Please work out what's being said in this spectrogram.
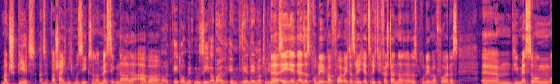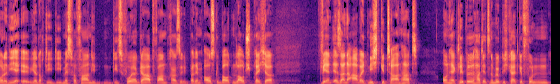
man spielt, also wahrscheinlich nicht Musik, sondern Messsignale, aber. Ja, geht auch mit Musik, aber wir nehmen natürlich. Ne, äh, also das Problem war vorher, wenn ich das jetzt richtig verstanden habe, das Problem war vorher, dass ähm, die Messungen oder die, äh, ja doch die, die Messverfahren, die, die es vorher gab, waren quasi bei dem ausgebauten Lautsprecher, während er seine Arbeit nicht getan hat. Und Herr Klippel hat jetzt eine Möglichkeit gefunden,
